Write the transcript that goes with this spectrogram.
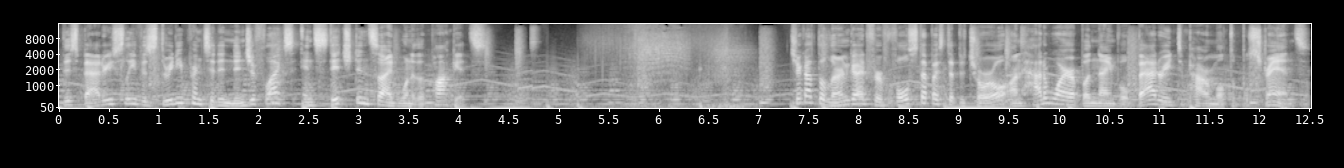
This battery sleeve is 3D printed in NinjaFlex and stitched inside one of the pockets. Check out the Learn Guide for a full step-by-step -step tutorial on how to wire up a 9V battery to power multiple strands.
